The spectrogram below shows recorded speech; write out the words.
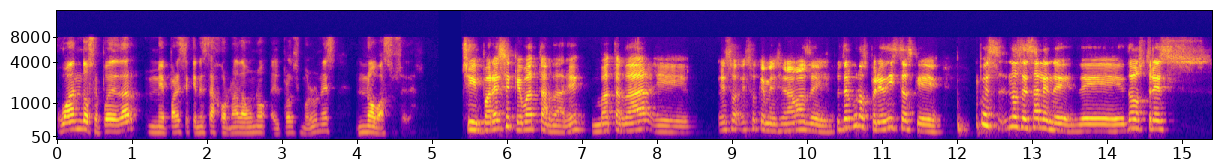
cuándo se puede dar. Me parece que en esta jornada 1, el próximo lunes, no va a suceder. Sí, parece que va a tardar, ¿eh? Va a tardar. Eh, eso, eso que mencionabas de, pues, de algunos periodistas que pues no se salen de, de dos, tres,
